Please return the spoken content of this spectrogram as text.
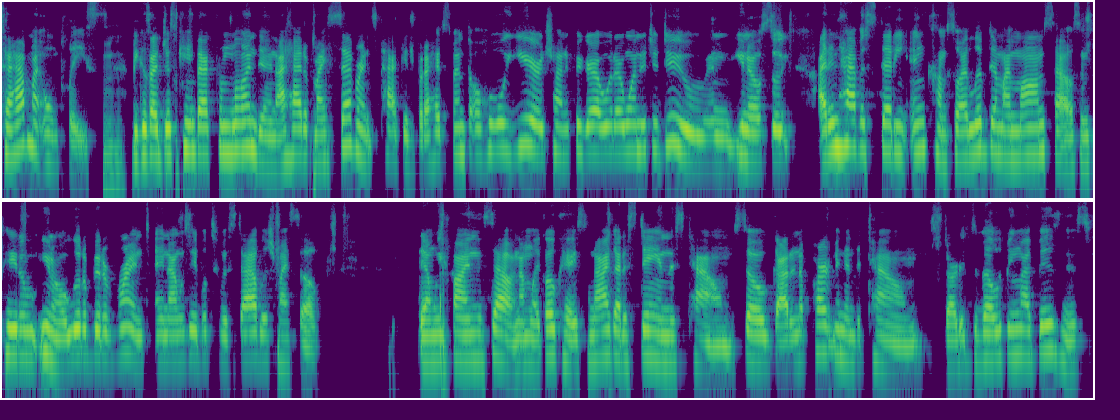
to have my own place mm-hmm. because I just came back from London. I had my severance package, but I had spent the whole year trying to figure out what I wanted to do, and you know, so I didn't have a steady income. So I lived at my mom's house and paid a you know a little bit of rent, and I was able to establish myself. Then we find this out, and I'm like, okay, so now I got to stay in this town. So got an apartment in the town, started developing my business,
